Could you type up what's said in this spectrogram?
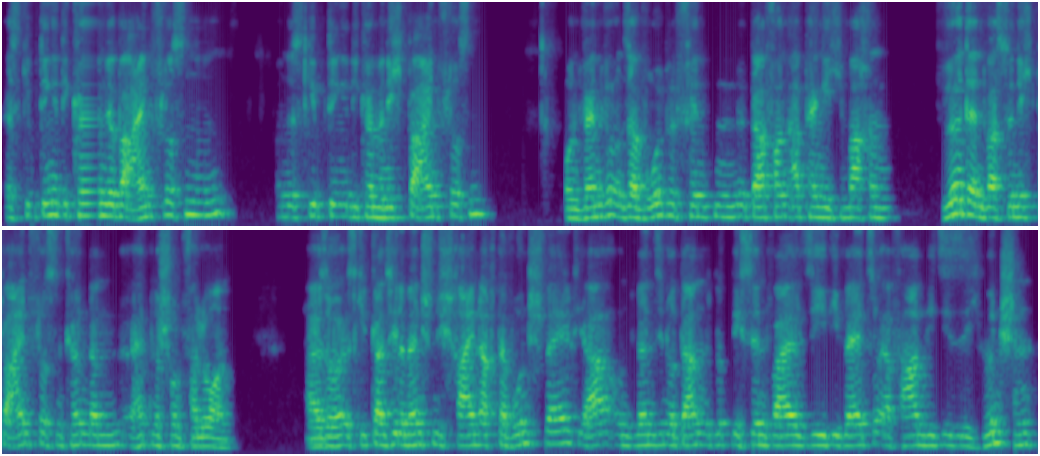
es gibt Dinge, die können wir beeinflussen und es gibt Dinge, die können wir nicht beeinflussen. Und wenn wir unser Wohlbefinden davon abhängig machen würden, was wir nicht beeinflussen können, dann hätten wir schon verloren. Also es gibt ganz viele Menschen, die schreien nach der Wunschwelt, ja, und wenn sie nur dann glücklich sind, weil sie die Welt so erfahren, wie sie sie sich wünschen,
